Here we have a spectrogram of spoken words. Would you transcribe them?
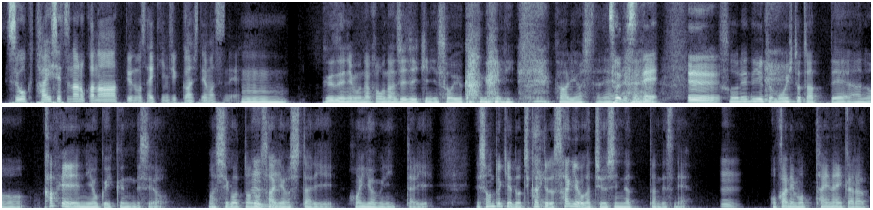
すごく大切なのかなっていうのを最近実感してますね。うん。偶然にもなんか同じ時期にそういう考えに 変わりましたね。そうですね。うん。それで言うともう一つあって、あの、カフェによく行くんですよ。まあ仕事の作業したり、本読みに行ったり。で、その時はどっちかっていうと作業が中心だったんですね。うん。お金もったいないから、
